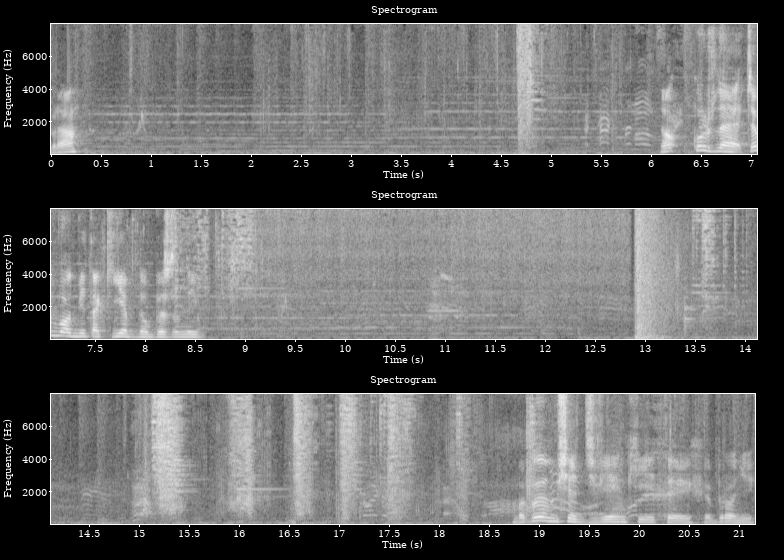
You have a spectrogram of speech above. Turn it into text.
Dobra. No kurde, czemu on mnie tak jebnął bez żadnej... Bagują mi się dźwięki tych broni.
